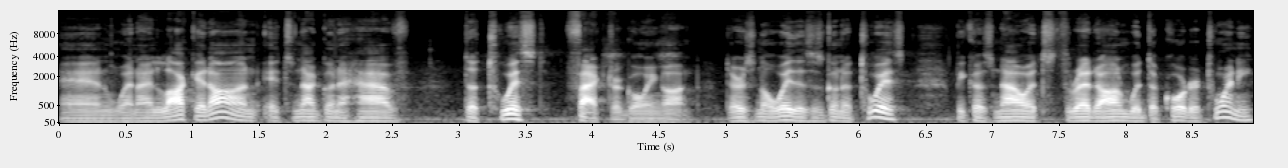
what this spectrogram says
and when I lock it on it's not going to have the twist factor going on. There's no way this is going to twist because now it's threaded on with the quarter 20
